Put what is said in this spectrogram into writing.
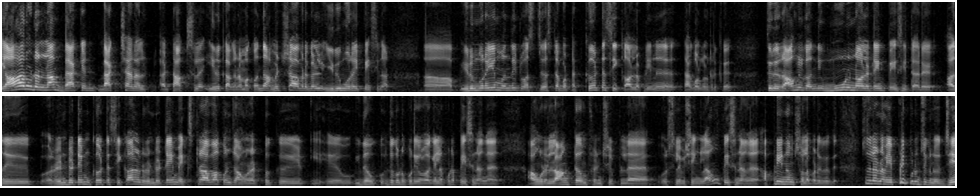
யாருடன்லாம் பேக் அண்ட் பேக் சேனல் டாக்ஸில் இருக்காங்க? நமக்கு வந்து அமித்ஷா அவர்கள் இருமுறை பேசினார். இருமுறையும் வந்து it was just about a courtesy call அப்படின்னு தகவல்கள் இருக்குது திரு ராகுல் காந்தி மூணு நாலு டைம் பேசிட்டாரு. அது ரெண்டு டைம் கேர்டசி கால் ரெண்டு டைம் எக்ஸ்ட்ராவாக கொஞ்சம் அவங்க நட்புக்கு இதை இது பண்ணக்கூடிய வகையில் கூட பேசினாங்க. அவங்களோட லாங் டேர்ம் ஃப்ரெண்ட்ஷிப்பில் ஒரு சில விஷயங்களாகவும் பேசினாங்க. அப்படின்னும் சொல்லப்படுகிறது. ஸோ இதில் நம்ம எப்படி புரிஞ்சுக்கணும்? ஜே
